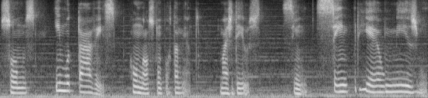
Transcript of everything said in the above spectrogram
somos imutáveis com o nosso comportamento. Mas Deus Sim, sempre é o mesmo.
